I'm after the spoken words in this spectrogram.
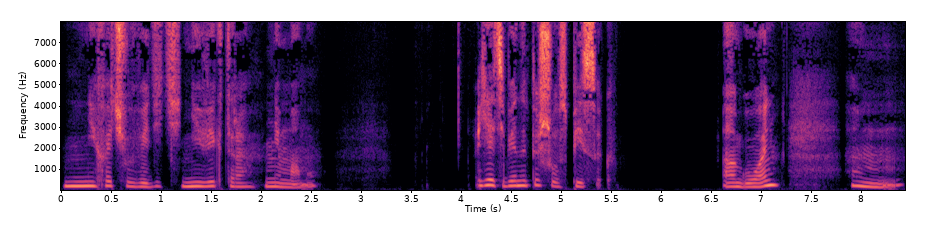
Не хочу видеть ни Виктора, ни маму. Я тебе напишу список. Огонь. Хм.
